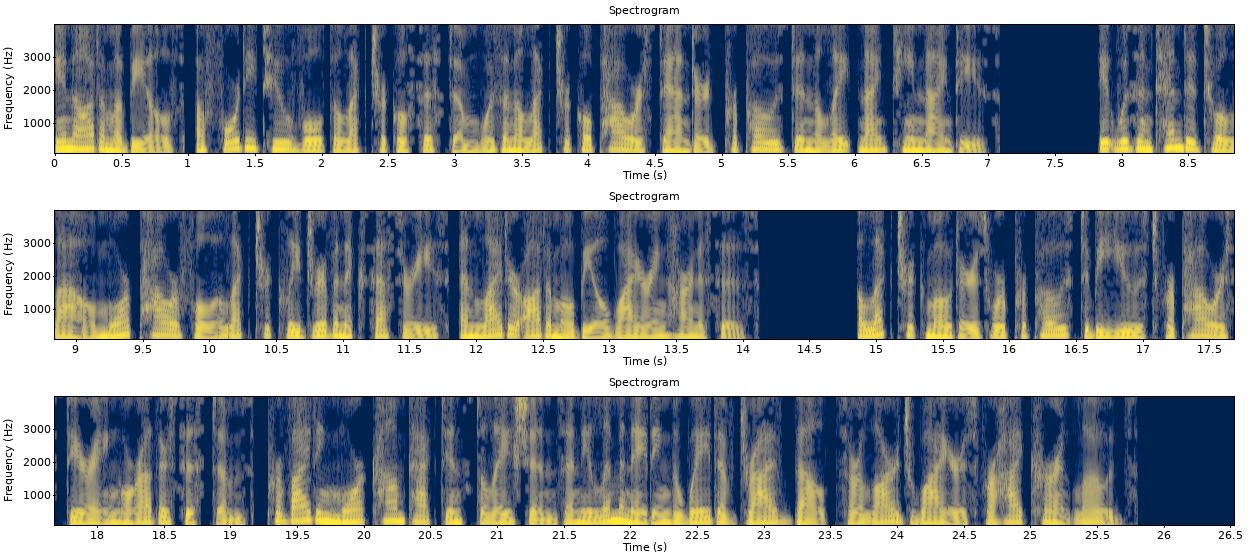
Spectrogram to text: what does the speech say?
In automobiles, a 42-volt electrical system was an electrical power standard proposed in the late 1990s. It was intended to allow more powerful electrically driven accessories, and lighter automobile wiring harnesses. Electric motors were proposed to be used for power steering or other systems, providing more compact installations and eliminating the weight of drive belts or large wires for high current loads.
